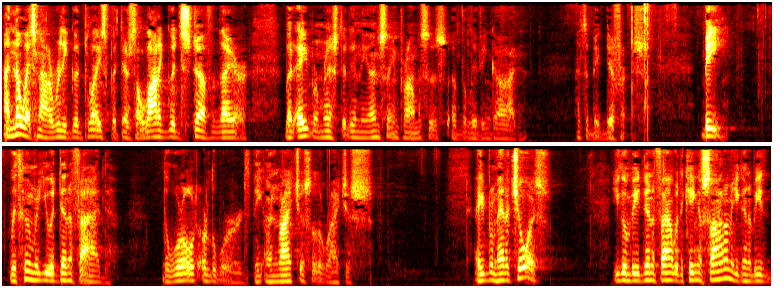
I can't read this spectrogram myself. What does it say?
I know it's not a really good place, but there's a lot of good stuff there. But Abram rested in the unseen promises of the living God. That's a big difference. B. With whom are you identified? The world or the word? The unrighteous or the righteous? Abram had a choice. You're going to be identified with the king of Sodom, you're going to be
